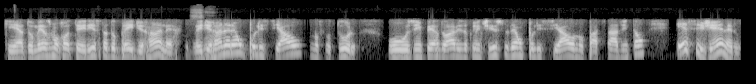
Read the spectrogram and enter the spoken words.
Que é do mesmo roteirista do Blade Runner. Blade Sim. Runner é um policial no futuro. Os Imperdoáveis do Clint Eastwood é um policial no passado. Então, esse gênero,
